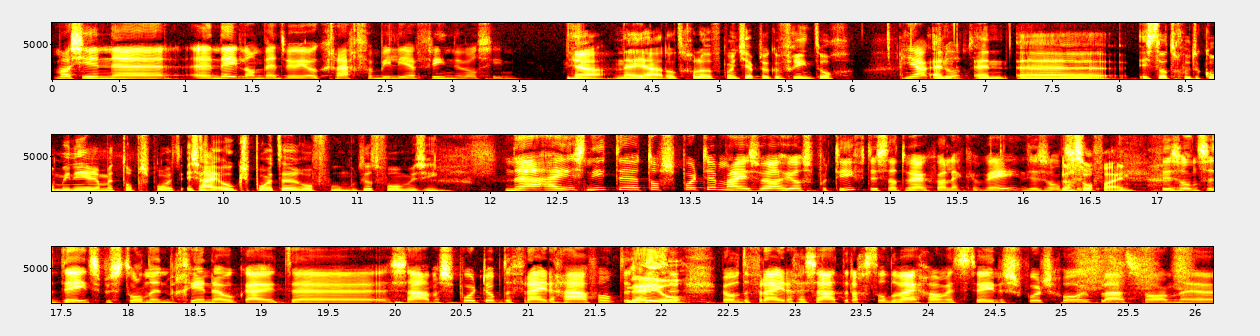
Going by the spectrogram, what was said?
Maar als je in eh, Nederland bent, wil je ook graag familie en vrienden wel zien. Ja, nee, ja, dat geloof ik. Want je hebt ook een vriend, toch? Ja, En, klopt. en eh, is dat goed te combineren met topsport? Is hij ook sporter of hoe moet ik dat voor me zien? Nou, hij is niet eh topsporter, maar hij is wel heel sportief, dus dat werkt wel lekker mee. Dus onze, Dat is wel fijn. Dus onze dates bestonden in het begin ook uit eh, samen sporten op de vrijdagavond. Dus Nee, joh. op de vrijdag en zaterdag stonden wij gewoon met z'n tweeën in de sportschool... in plaats van eh,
